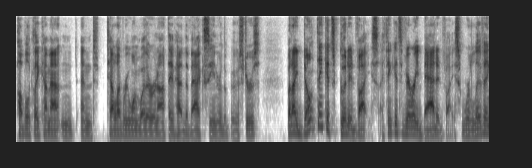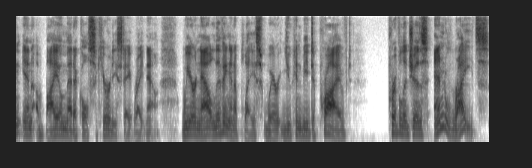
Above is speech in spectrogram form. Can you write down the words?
publicly come out and, and tell everyone whether or not they've had the vaccine or the boosters. But I don't think it's good advice. I think it's very bad advice. We're living in a biomedical security state right now. We are now living in a place where you can be deprived privileges and rights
